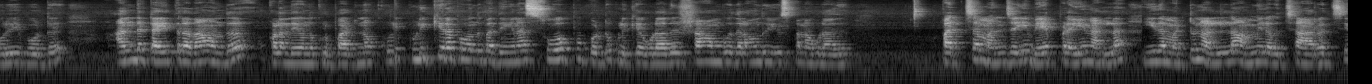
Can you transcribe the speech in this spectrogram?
உருவி போட்டு அந்த டயத்தில் தான் வந்து குழந்தைய வந்து குளிப்பாட்டணும். குளி குளிக்கிறப்ப வந்து பார்த்தீங்கன்னா சோப்பு போட்டு குளிக்கக்கூடாது ஷாம்பு இதெல்லாம் வந்து யூஸ் பண்ணக்கூடாது. பச்சை மஞ்சையும் வேப்பிலையும் நல்லா இதை மட்டும் நல்லா அம்மியில் வச்சு அரைச்சி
